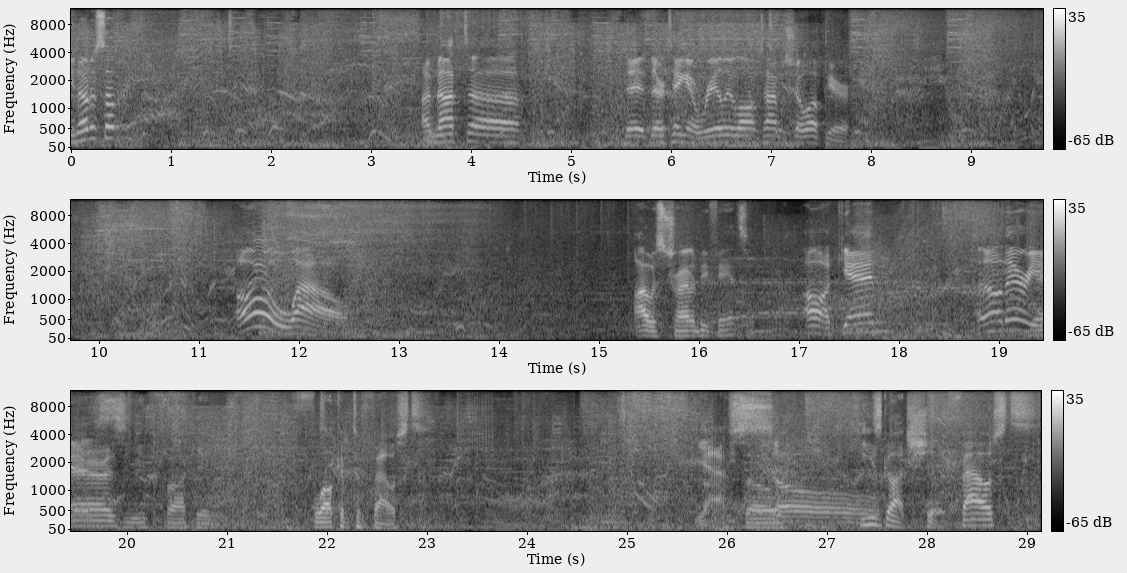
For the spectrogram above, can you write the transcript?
You notice something? I'm not, uh... They, they're taking a really long time to show up here. Oh, wow. I was trying to be fancy. Oh, again? Oh, there he is. There's you fucking. Welcome to Faust. Yeah, so, So... he's got shit. Faust.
